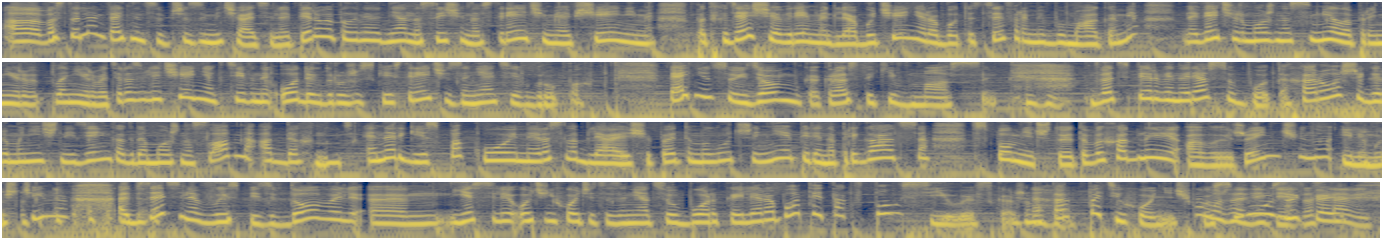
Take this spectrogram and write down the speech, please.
А в остальном пятница вообще замечательная. Первая половина дня насыщена встречами, общениями. Подходящее время для обучения, работы с цифрами, бумагами. На вечер можно смело планиров- планировать развлечения, активный отдых, дружеские встречи, занятия в группах. В пятницу идем как раз-таки в массы. 21 января, суббота. Хороший, гармоничный день, когда можно славно отдохнуть. Энергии спокойные, расслабляющие, поэтому лучше не перенапрягаться, вспомнить, что это выходные, а вы женщина или мужчина. Обязательно выспись вдоволь. Эм, Если очень хочется заняться уборкой или работой, так в полсилы, скажем Ага. так, потихонечку, Ну, можно с детей музыкой. заставить.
